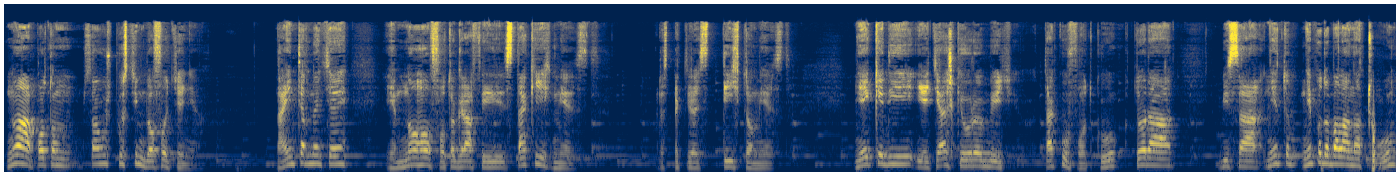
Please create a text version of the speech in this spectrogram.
No a potom sa už pustím do fotenia. Na internete je mnoho fotografií z takých miest, respektíve z týchto miest. Niekedy je ťažké urobiť takú fotku, ktorá by sa nepodobala na tú,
